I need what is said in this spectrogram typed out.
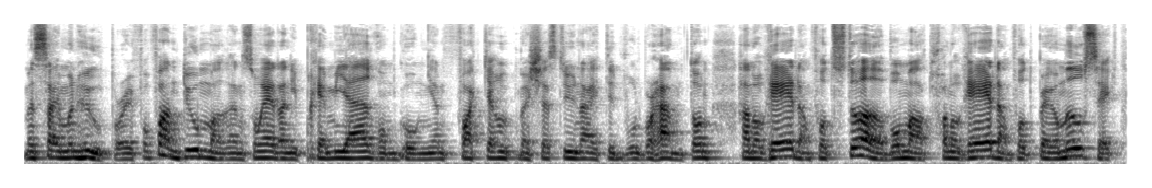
Men Simon Hooper är för fan domaren som redan i premiäromgången fuckar upp Manchester United Wolverhampton. Han har redan fått stå över match, han har redan fått be om ursäkt.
